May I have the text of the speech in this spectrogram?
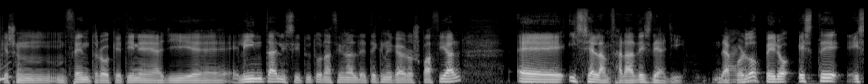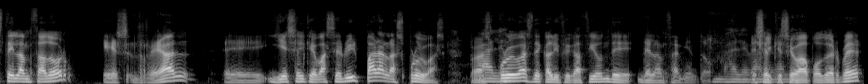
que es un, centro que tiene allí eh, el INTA, el Instituto Nacional de Técnica Aeroespacial, eh, y se lanzará desde allí. ¿De acuerdo? Pero este, este lanzador es real, eh, y es el que va a servir para las pruebas, para las pruebas de calificación de, lanzamiento. es el que se va a poder ver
